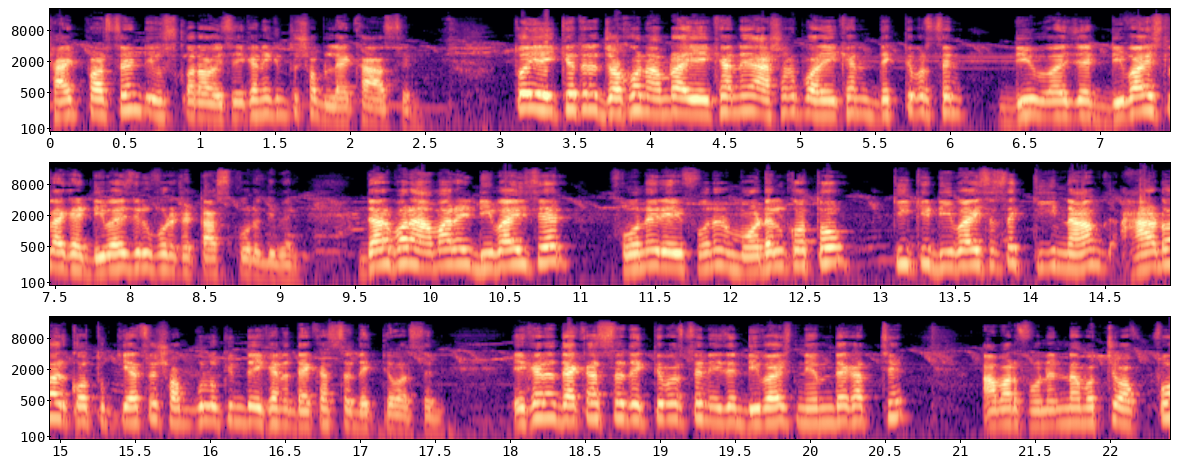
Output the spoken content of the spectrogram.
ষাট পার্সেন্ট ইউজ করা হয়েছে, এখানে কিন্তু সব লেখা আছে। তো এই ক্ষেত্রে যখন আমরা এইখানে আসার পরে, এখানে দেখতে পাচ্ছেন যে ডিভাইস লাগে ডিভাইসের উপর এটা টাচ করে দিবেন। দেওয়ার পরে আমার এই ডিভাইসের ফোনের, এই ফোনের মডেল কত, কি কি ডিভাইস আছে, কি নাম হার্ডওয়্যার কত, কি আছে, সবগুলো কিন্তু এখানে দেখাচ্ছে, দেখতে পাচ্ছেন। এখানে দেখাচ্ছে, দেখতে পাচ্ছেন, এই যে ডিভাইস নেম দেখাচ্ছে। আমার ফোনের নাম হচ্ছে অপ্পো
